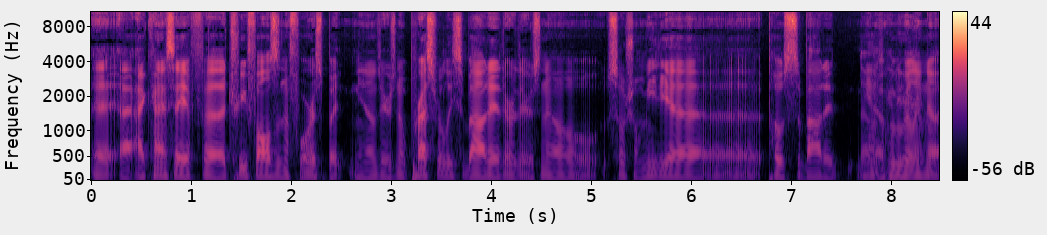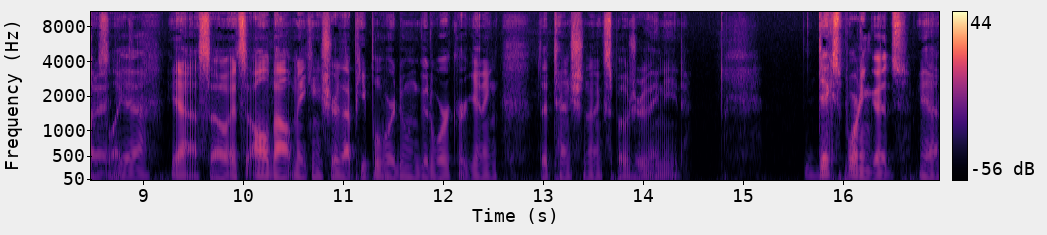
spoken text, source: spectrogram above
uh, I, I kind of say if a tree falls in the forest, but you know, there's no press release about it or there's no social media uh, posts about it. No you know, who really knows? Like, yeah, yeah. So it's all about making sure that people who are doing good work are getting the attention and exposure they need. Dick Sporting Goods. Yeah.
